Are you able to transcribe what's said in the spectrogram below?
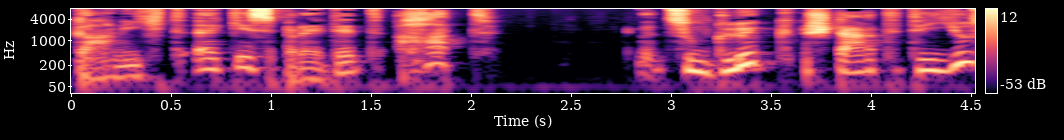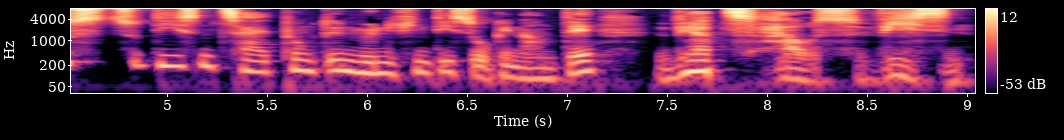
gar nicht äh, gespreadet hat. Zum Glück startete just zu diesem Zeitpunkt in München die sogenannte Wirtshauswiesen.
